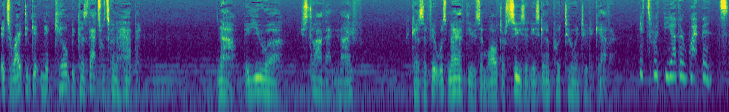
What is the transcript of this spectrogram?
It's right to get Nick killed because that's what's gonna happen. Now, do you, uh, you still have that knife? Because if it was Matthews and Walter sees it, he's gonna put two and two together. It's with the other weapons.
